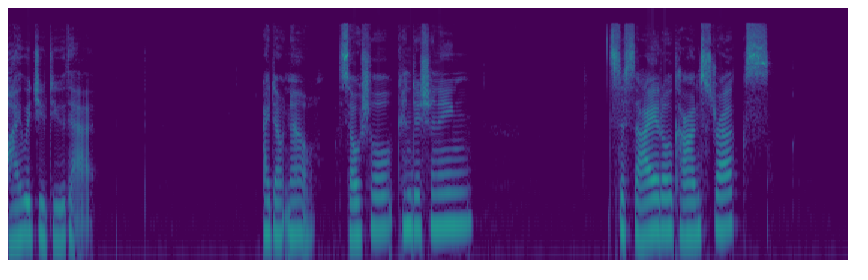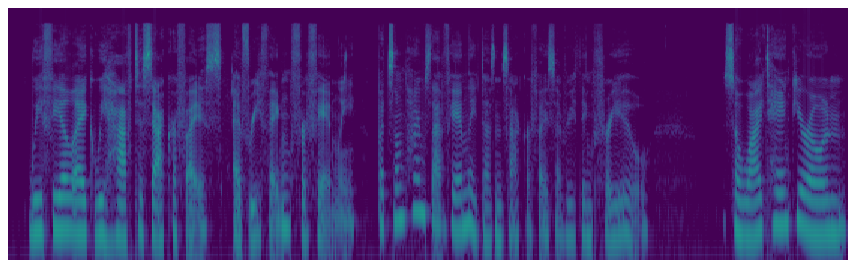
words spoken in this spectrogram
Why would you do that? I don't know. Social conditioning, societal constructs. We feel like we have to sacrifice everything for family, but sometimes that family doesn't sacrifice everything for you. So, why tank your own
